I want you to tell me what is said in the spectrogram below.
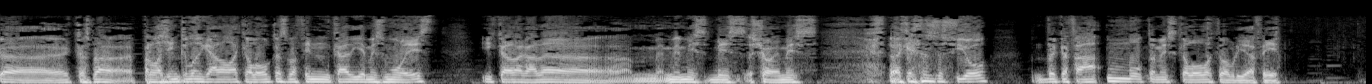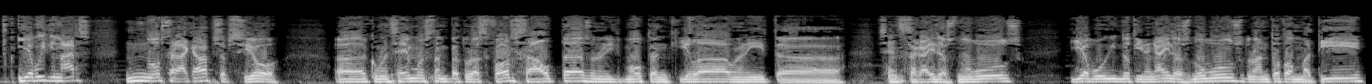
que, que es va, per la gent que no li agrada la calor que es va fent cada dia més molest i cada vegada més, més això, eh, més aquesta sensació de que fa molta més calor del que hauria de fer. I avui dimarts no serà cap excepció. Uh, comencem amb temperatures força altes, una nit molt tranquil·la, una nit uh, sense gaires núvols, i avui no tenen gaires núvols durant tot el matí,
